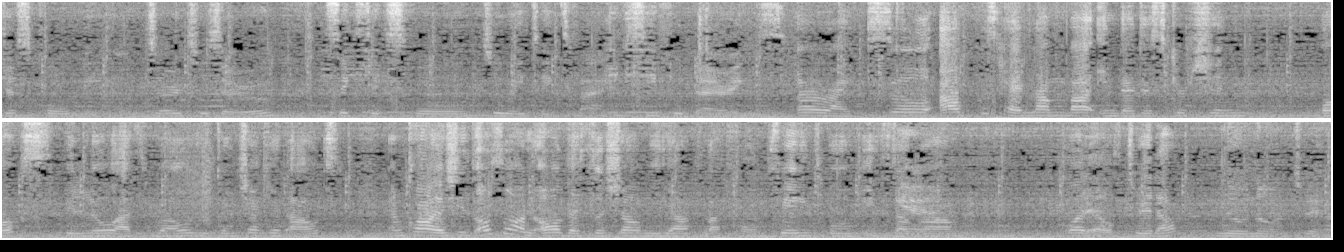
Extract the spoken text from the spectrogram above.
just call me on 020-664-2885. Seafood Direct. All right, so I'll put her number in the description box below as well. You can check it out and call her. She's also on all the social media platforms: Facebook, Instagram. yeah. What else? Twitter. No, not on Twitter.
